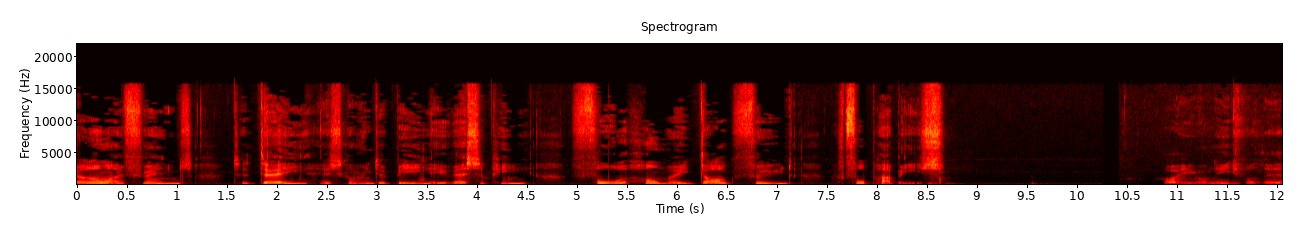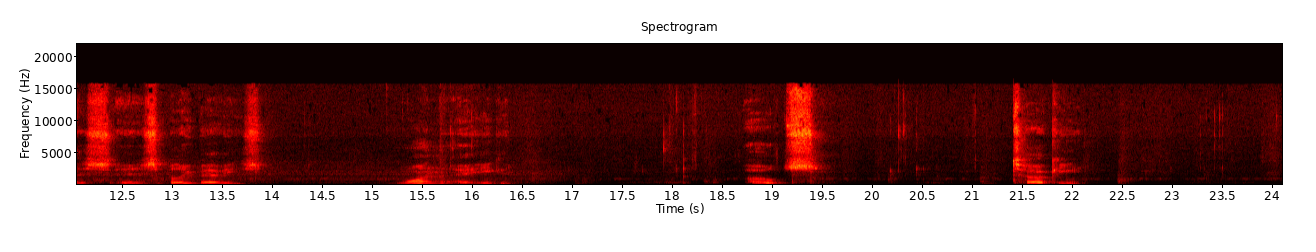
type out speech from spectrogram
Hello, my friends. Today is going to be a recipe for homemade dog food for puppies. What you will need for this is blueberries, one egg, oats, turkey,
